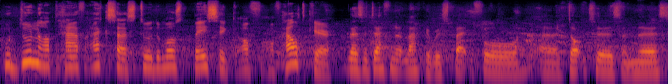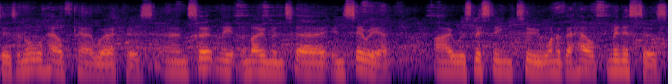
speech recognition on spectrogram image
who do not have access to the most basic of, of healthcare. There's a definite lack of respect for uh, doctors and nurses and all healthcare workers, and certainly at the moment uh, in Syria, I was listening to one of the health ministers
